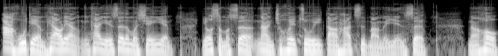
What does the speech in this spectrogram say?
啊，蝴蝶很漂亮，你看颜色那么鲜艳，有什么色，那你就会注意到它翅膀的颜色，然后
